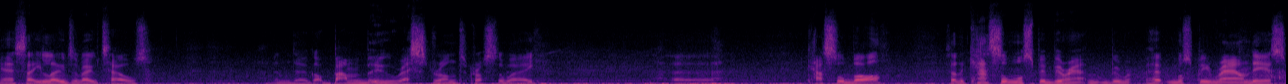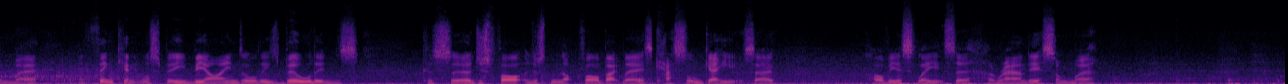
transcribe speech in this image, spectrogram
Yeah, say loads of hotels, and uh, got Bamboo Restaurant across the way. Uh, Castle Bar. So the castle must be, be must be round here somewhere. I'm thinking it must be behind all these buildings, because uh, just far, just not far back there is Castle Gate. So obviously it's uh, around here somewhere.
